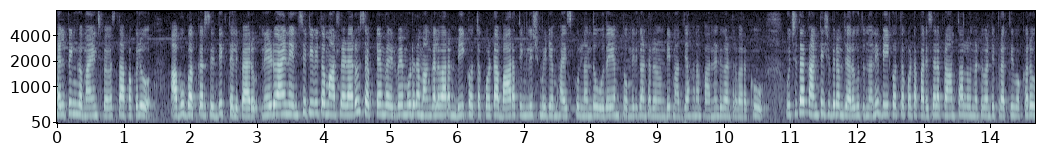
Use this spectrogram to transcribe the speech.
హెల్పింగ్ మైండ్స్ వ్యవస్థాపకులు అబూబక్కర్ సిద్దిక్ తెలిపారు. నేడు ఆయన ఎంసీటీవీతో మాట్లాడారు. సెప్టెంబర్ ఇరవై మూడున మంగళవారం B Kothakota Bharat English medium high school నందు ఉదయం తొమ్మిది గంటల నుండి మధ్యాహ్నం పన్నెండు గంటల వరకు ఉచిత కంటి శిబిరం జరుగుతుందని బి కొత్తకోట పరిసర ప్రాంతాల్లో ఉన్నటువంటి ప్రతి ఒక్కరూ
